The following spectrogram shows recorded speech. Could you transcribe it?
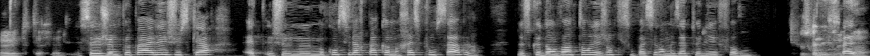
Oui, tout à fait. Je ne peux pas aller jusqu'à être, je ne me considère pas comme responsable de ce que dans 20 ans, les gens qui sont passés dans mes ateliers feront. Ce serait pas,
